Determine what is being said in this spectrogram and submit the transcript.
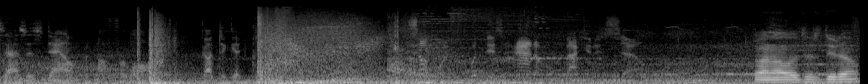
Zsasz is down, but not for long. Got to get Someone put this animal back in his cell. You wanna let this dude out?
